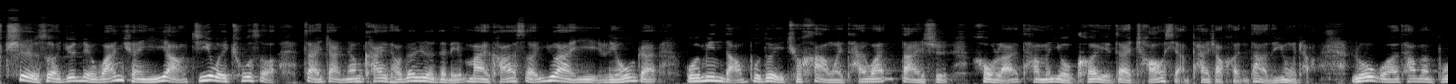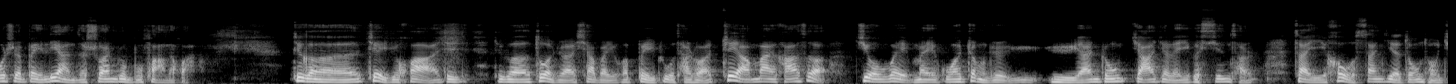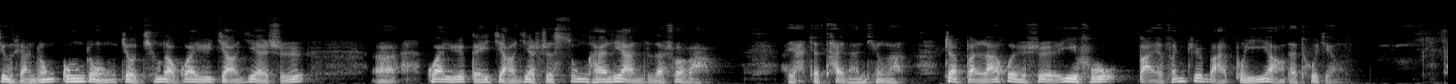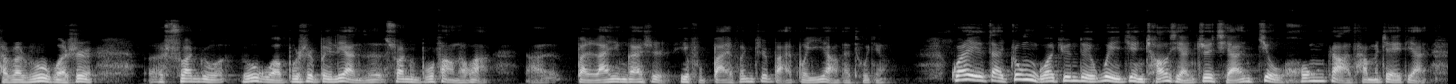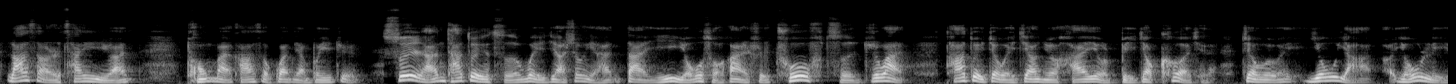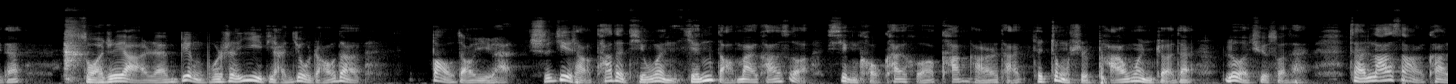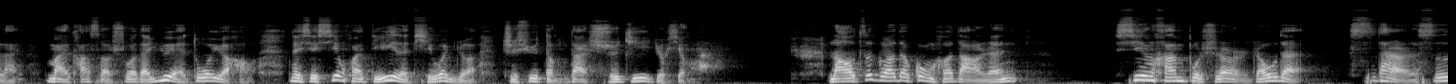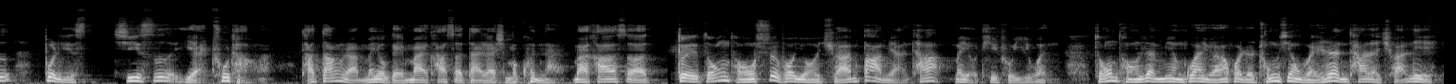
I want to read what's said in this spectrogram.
赤色军队完全一样，极为出色。在战争开头的日子里，麦克阿瑟愿意留着国民党部队去捍卫台湾，但是后来他们又可以在朝鲜派上很大的用场。如果他们不是被链子拴住不放的话。这个这句话，这这个作者下边有个备注，他说：“这样，麦克阿瑟就为美国政治语语言中加进了一个新词儿，在以后三届总统竞选中，公众就听到关于蒋介石，呃，关于给蒋介石松开链子的说法。哎呀，这太难听了！这本来会是一幅百分之百不一样的图景。”他说：“如果是。”呃，拴住，如果不是被链子拴住不放的话，啊，本来应该是一幅百分之百不一样的图景。关于在中国军队未进朝鲜之前就轰炸他们这一点，拉塞尔参议员同麦克阿瑟观点不一致。虽然他对此未加声言，但已有所暗示。除此之外，他对这位将军还有比较客气的，这位优雅有礼的。佐治亚人并不是一点就着的暴躁议员，实际上他的提问引导麦克阿瑟信口开河、侃侃而谈，这正是盘问者的乐趣所在。在拉萨尔看来，麦克阿瑟说的越多越好，那些心怀敌意的提问者只需等待时机就行了。老资格的共和党人心憨不识耳周的斯泰尔斯布里斯。西斯也出场了，他当然没有给麦克阿瑟带来什么困难。麦克阿瑟对总统是否有权罢免他没有提出疑问，总统任命官员或者重新委任他的权利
